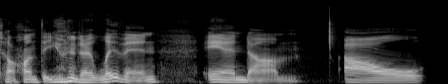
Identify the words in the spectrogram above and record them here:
to hunt the unit I live in, and um, I'll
